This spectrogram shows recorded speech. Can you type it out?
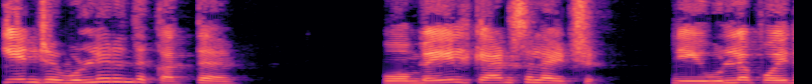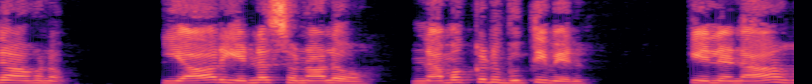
என்று உள்ளிருந்து கத்த உன் பெயில் கேன்சல் ஆயிடுச்சு. நீ உள்ள போய் தான் ஆகணும். யார் என்ன சொன்னாலும் நமக்குன்னு புத்தி வேணும். இல்லனா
